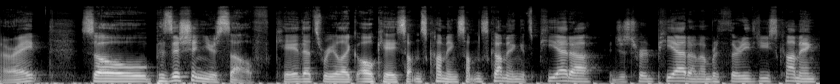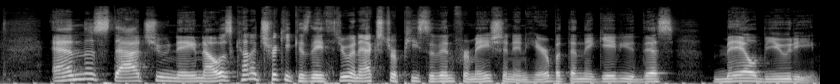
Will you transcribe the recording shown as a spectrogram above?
All right. So position yourself. Okay, that's where you're like, okay, something's coming, something's coming. It's Pieta. I just heard Pieta, number 33 is coming. And the statue name. Now, it was kind of tricky because they threw an extra piece of information in here, but then they gave you this male beauty.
